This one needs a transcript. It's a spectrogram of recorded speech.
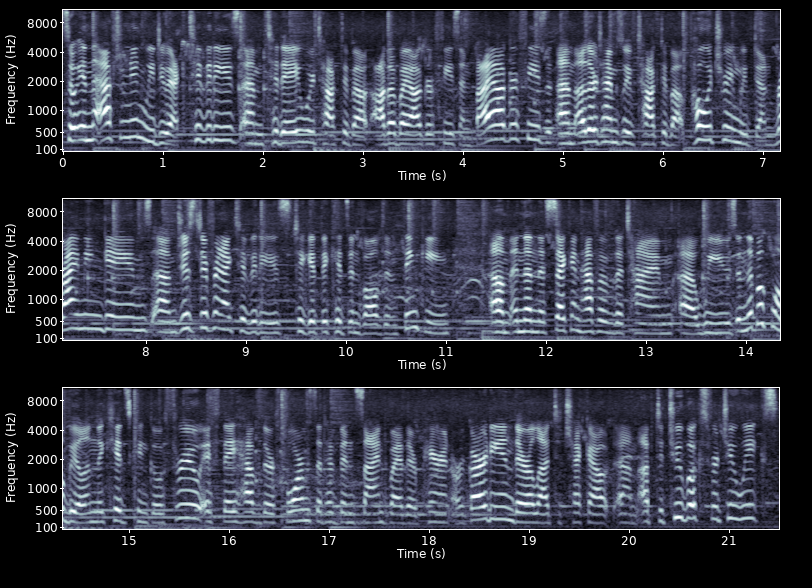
So in the afternoon we do activities. Um, today we talked about autobiographies and biographies. Um, other times we've talked about poetry and we've done rhyming games, um, just different activities to get the kids involved in thinking. Um, and then the second half of the time uh, we use in the bookmobile and the kids can go through. If they have their forms that have been signed by their parent or guardian, they're allowed to check out um, up to two books for two weeks.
